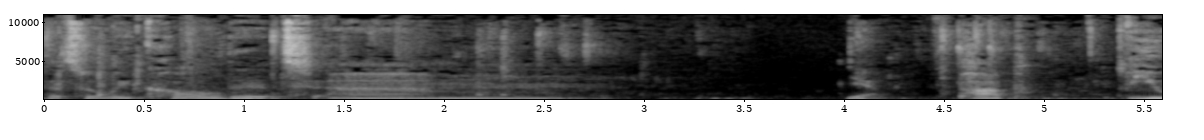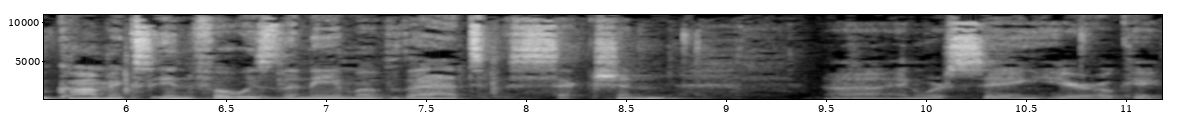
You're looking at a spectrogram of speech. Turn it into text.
that's what we called it. Um, yeah, pop view comics info is the name of that section. Uh, and we're saying here, okay,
